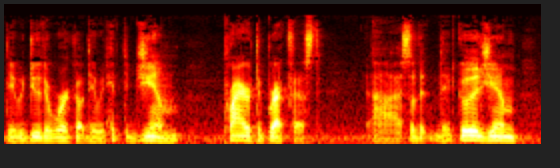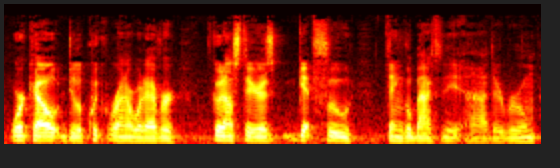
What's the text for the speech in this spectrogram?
they would do their workout, they would hit the gym prior to breakfast, uh, so that they'd go to the gym, work out, do a quick run or whatever, go downstairs, get food, then go back to the, uh, their room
